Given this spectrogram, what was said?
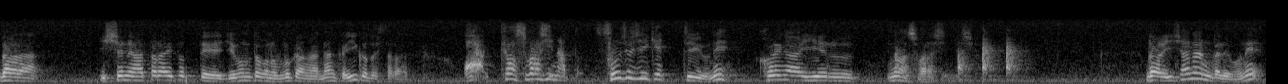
だから一緒に働いとって自分のところの部下が何かいいことしたら「あ今日は素晴らしいな」と「その調子いけ」っていうねこれが言えるのが素晴らしいんですよ。だから医者なんかでもね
